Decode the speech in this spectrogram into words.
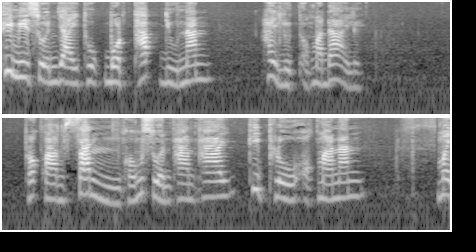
ที่มีส่วนใหญ่ถูกบดทับอยู่นั้น ให้หลุดออกมาได้เลย เพราะความสั้นของส่วนพานท้ายที่โผล่ออกมานั้น ไม่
